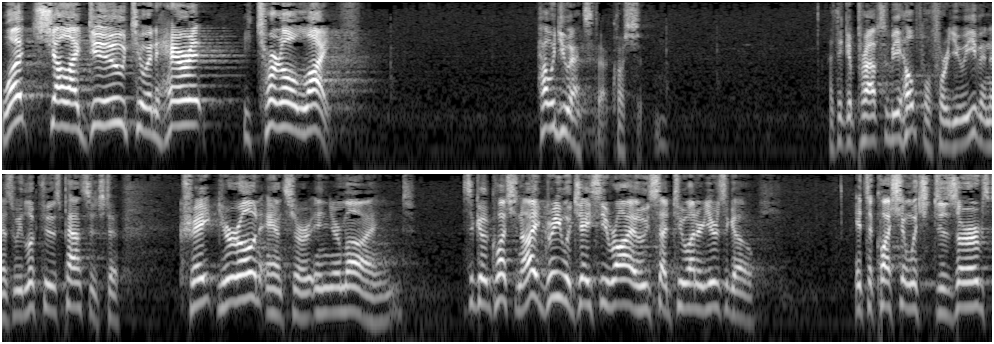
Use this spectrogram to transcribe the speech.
What shall I do to inherit eternal life? How would you answer that question? I think it perhaps would be helpful for you even as we look through this passage to create your own answer in your mind. It's a good question. I agree with J.C. Ryle who said 200 years ago, it's a question which deserves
